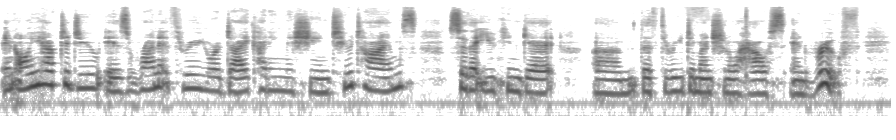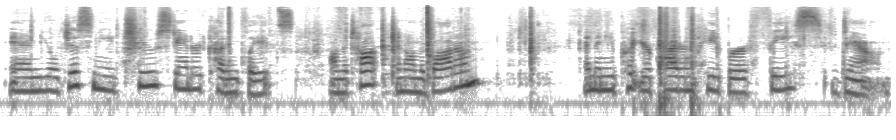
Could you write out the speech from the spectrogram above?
and all you have to do is run it through your die cutting machine two times so that you can get um, the three-dimensional house and roof. And you'll just need two standard cutting plates on the top and on the bottom. And then you put your pattern paper face down.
